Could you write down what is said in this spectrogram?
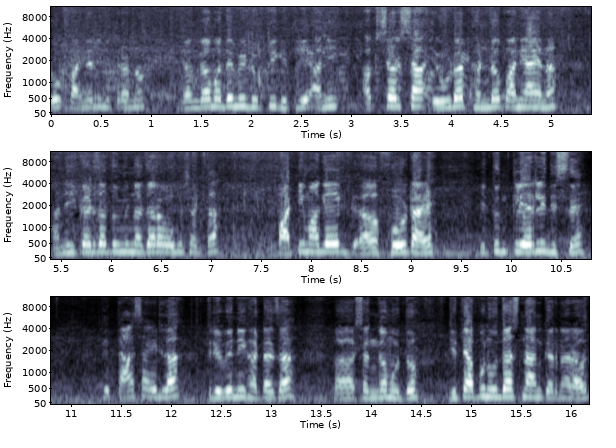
सो फायनली मित्रांनो गंगामध्ये मी डुबकी घेतली आणि अक्षरशः एवढं थंड पाणी आहे ना आणि इकडचा तुम्ही नजारा बघू शकता. पाठीमागे एक फोर्ट आहे इथून क्लिअरली दिसते की त्या साईडला त्रिवेणी घाटाचा संगम होतो जिथे आपण उद्या स्नान करणार आहोत.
